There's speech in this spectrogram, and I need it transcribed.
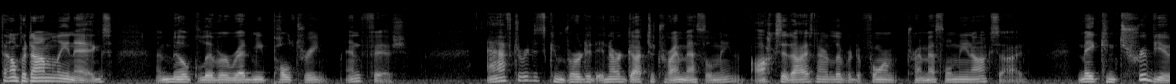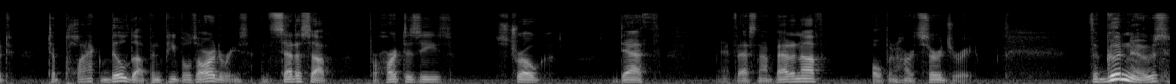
found predominantly in eggs, milk, liver, red meat, poultry, and fish, after it is converted in our gut to trimethylamine, oxidized in our liver to form trimethylamine oxide, may contribute to plaque buildup in people's arteries and set us up for heart disease, stroke, death, and if that's not bad enough, open heart surgery. The good news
